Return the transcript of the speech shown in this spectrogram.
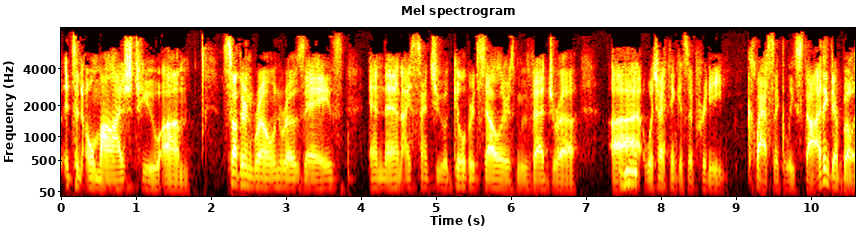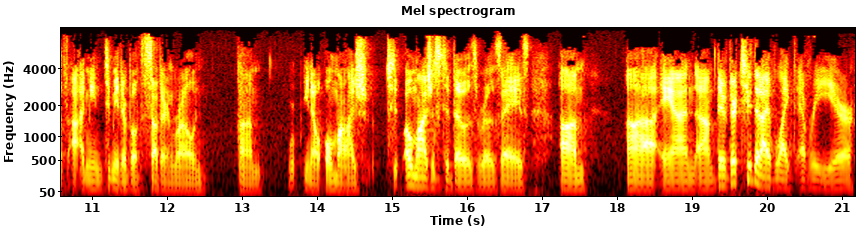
it's an homage to um, Southern Rhone rosés. And then I sent you a Gilbert Cellars Mourvèdre, uh, which I think is a pretty classically style. I think they're both. I mean, to me, they're both Southern Rhone. Um, you know, homage to, homages to those rosés. Um, uh, and um, they're they're two that I've liked every year.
